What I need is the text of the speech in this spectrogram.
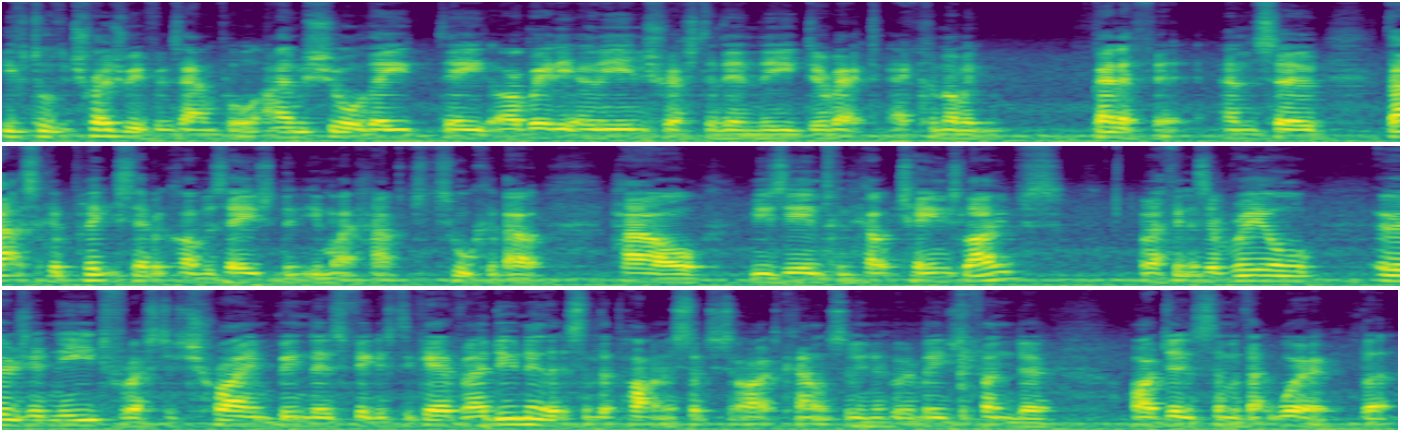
if you talk to Treasury, for example, I'm sure they, they are really only interested in the direct economic benefit. And so that's a completely separate conversation that you might have to talk about how museums can help change lives. And I think there's a real urgent need for us to try and bring those figures together. And I do know that some of the partners, such as Arts Council, you know, who are a major funder, are doing some of that work. But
